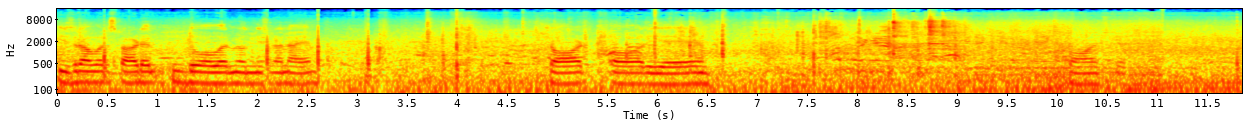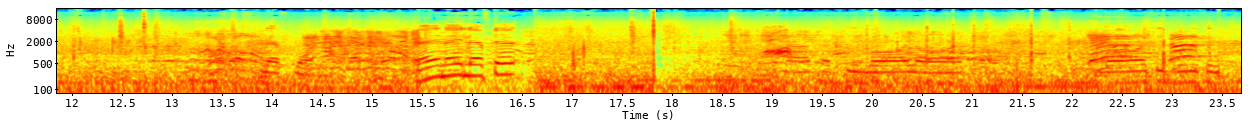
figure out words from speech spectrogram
तीसरा ओवर स्टार्ट है, दो ओवर में उन्नीस रन आए। शॉट और ये पाँच लेफ़्ट बॉल नहीं नहीं लेफ़्ट बॉल और बहुत ही बुरी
